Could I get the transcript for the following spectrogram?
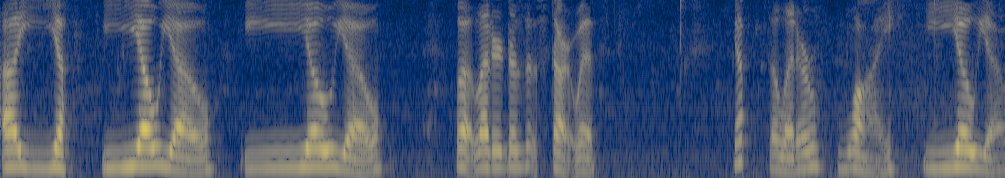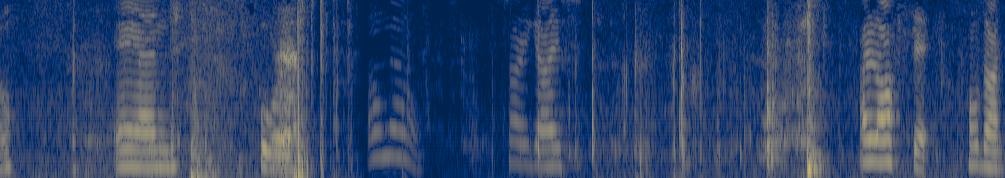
A yo-yo. Yo-yo. What letter does it start with? Yep, the letter Y. Yo-yo. And forward. Oh no. Sorry guys. I lost it. Hold on.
